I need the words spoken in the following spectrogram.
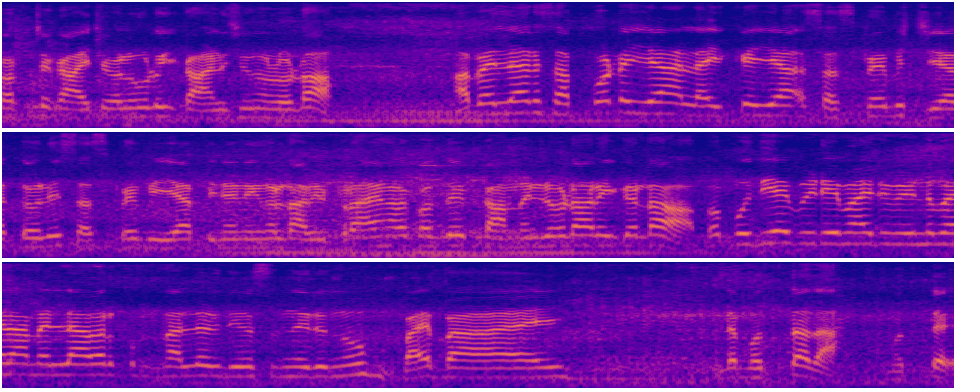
കുറച്ച് കാഴ്ചകൾ കൂടി കാണിച്ചു എന്നുള്ളൂ അപ്പോൾ എല്ലാവരും സപ്പോർട്ട് ചെയ്യുക ലൈക്ക് ചെയ്യുക സബ്സ്ക്രൈബ് ചെയ്യാത്തവർ സബ്സ്ക്രൈബ് ചെയ്യുക. പിന്നെ നിങ്ങളുടെ അഭിപ്രായങ്ങളൊക്കെ ഒന്ന് കമന്റിലൂടെ അറിയിക്കട്ടോ അപ്പോൾ പുതിയ വീഡിയോയുമായിട്ട് വീണ്ടും വരാം. എല്ലാവർക്കും നല്ലൊരു ദിവസം നേരുന്നു ബൈ ബൈ എന്റെ മുത്തതാ മുത്ത്.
